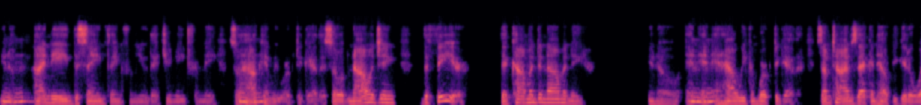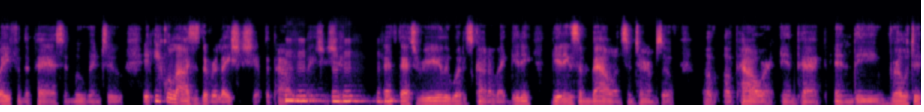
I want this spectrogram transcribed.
You know, mm-hmm. I need the same thing from you that you need from me. So how mm-hmm. can we work together? So acknowledging the fear, the common denominator, you know, and, mm-hmm. and, and, how we can work together. Sometimes that can help you get away from the past and move into it equalizes the relationship, the power mm-hmm. relationship. Mm-hmm. That's mm-hmm. that's really what it's kind of like getting getting some balance in terms of of, of power, impact, and the relative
